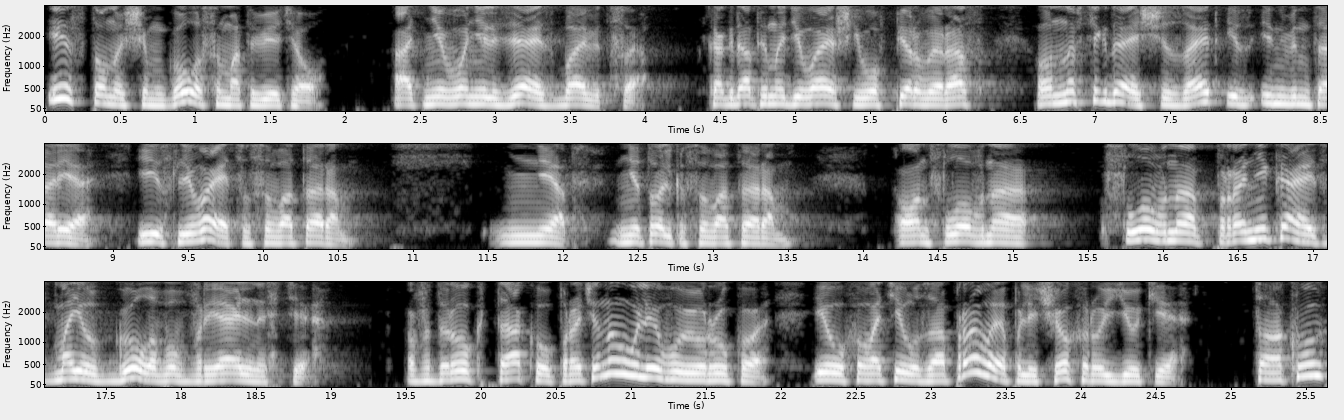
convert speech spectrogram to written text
и с тонущим голосом ответил. «От него нельзя избавиться. Когда ты надеваешь его в первый раз, он навсегда исчезает из инвентаря и сливается с аватаром. Нет, не только с аватаром. Он словно... словно проникает в мою голову в реальности. Вдруг Таку протянул левую руку и ухватил за правое плечо Харуюки. «Таку?»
